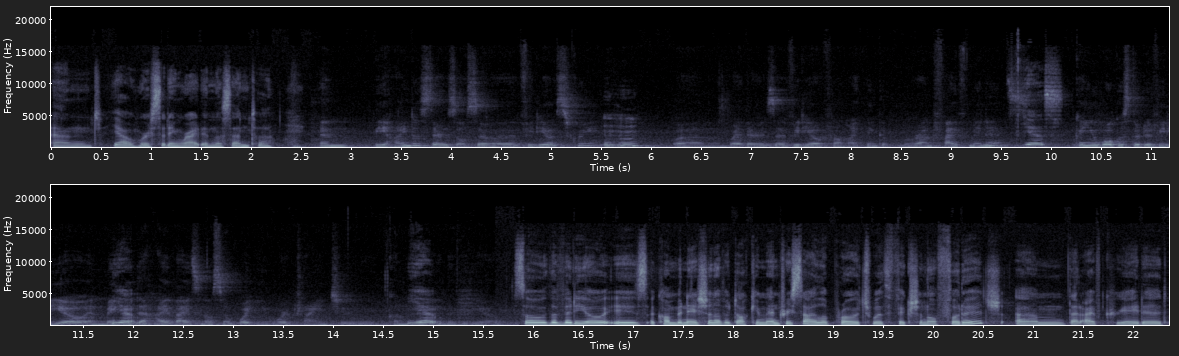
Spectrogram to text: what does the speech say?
And yeah, we're sitting right in the center. And behind us, there's also a video screen. Mm-hmm um, where there is a video from I think around five minutes. Yes. Can you walk us through the video and maybe yeah. the highlights and also what you were trying to convey yeah. in the video? So the video is a combination of a documentary style approach with fictional footage um, that I've created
